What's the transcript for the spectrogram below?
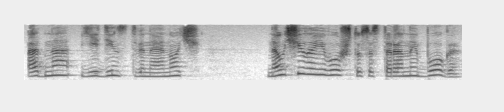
Одна единственная ночь научила его, что со стороны Бога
